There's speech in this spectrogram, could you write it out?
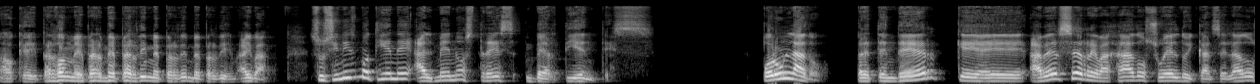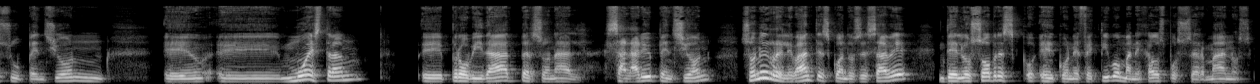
Ok, perdón, me, me, perdí, me perdí, me perdí. Ahí va. Su cinismo tiene al menos tres vertientes. Por un lado, pretender que eh, haberse rebajado sueldo y cancelado su pensión eh, eh, muestran eh, probidad personal, salario y pensión, son irrelevantes cuando se sabe de los sobres con efectivo manejados por sus hermanos,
